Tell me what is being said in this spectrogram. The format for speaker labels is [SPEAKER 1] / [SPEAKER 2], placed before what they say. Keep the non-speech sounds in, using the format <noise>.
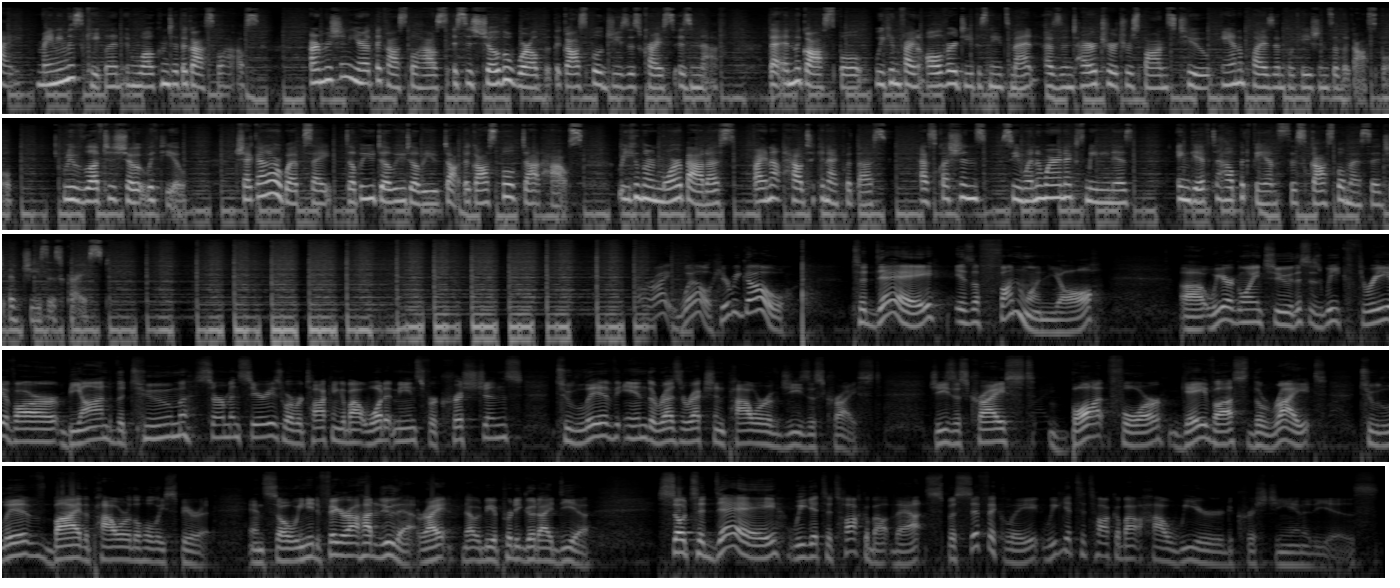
[SPEAKER 1] Hi, my name is Caitlin, and welcome to the Gospel House. Our mission here at the Gospel House is to show the world that the gospel of Jesus Christ is enough. That in the gospel, we can find all of our deepest needs met as the entire church responds to and applies implications of the gospel. We would love to show it with you. Check out our website, www.thegospel.house, where you can learn more about us, find out how to connect with us, ask questions, see when and where our next meeting is, and give to help advance this gospel message of Jesus Christ.
[SPEAKER 2] Right, well, here we go. Today is a fun one, y'all. Uh, we are going to, this is week three of our Beyond the Tomb sermon series, where we're talking about what it means for Christians to live in the resurrection power of Jesus Christ. Jesus Christ bought for, gave us the right to live by the power of the Holy Spirit. And so we need to figure out how to do that, right? That would be a pretty good idea. So today we get to talk about that. Specifically, we get to talk about how weird Christianity is.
